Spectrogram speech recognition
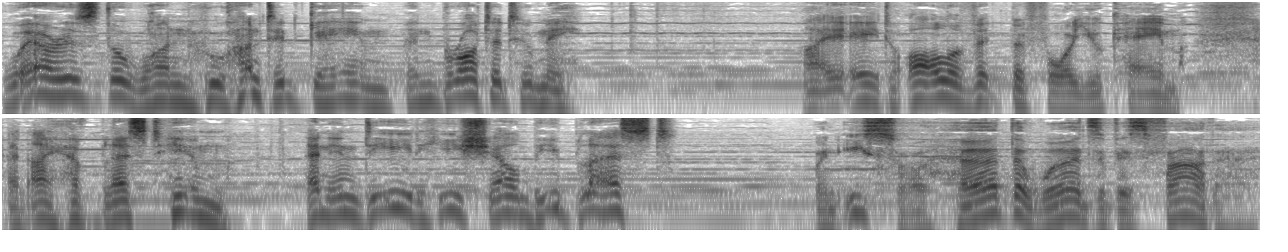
Where is the one who hunted game and brought it to me? I ate all of it before you came, and I have blessed him, and indeed he shall be blessed. When Esau heard the words of his father,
